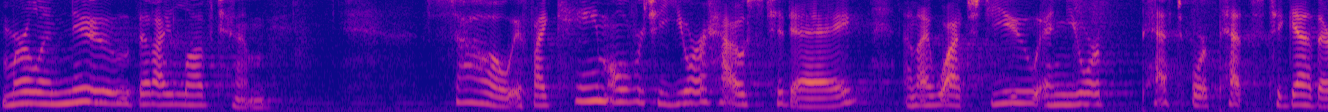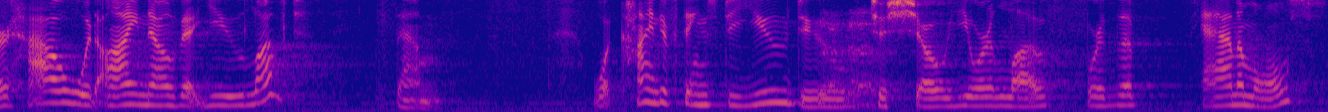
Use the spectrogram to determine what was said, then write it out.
Merlin knew that I loved him. So, if I came over to your house today and I watched you and your pet or pets together, how would I know that you loved them? What kind of things do you do to show your love for the animals,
